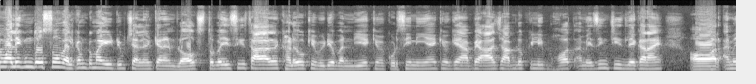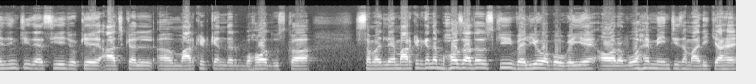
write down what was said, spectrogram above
वालेकुम दोस्तों welcome to my YouTube channel canon blogs तो भाई इसी साथ खड़े होकर वीडियो बन रही है, क्योंकि कुर्सी नहीं है, क्योंकि यहाँ पे आज आप लोग के लिए बहुत अमेजिंग चीज़ लेकर आएँ। और अमेजिंग चीज़ ऐसी है जो कि आजकल मार्केट के अंदर बहुत उसका समझ लें मार्केट के अंदर बहुत ज़्यादा उसकी वैल्यू अब हो गई है और वो है मेन चीज़ हमारी क्या है?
